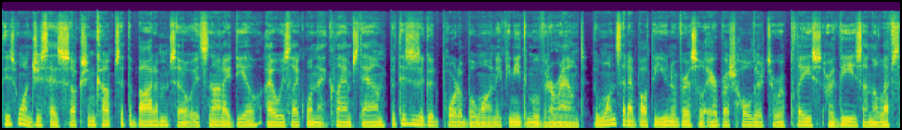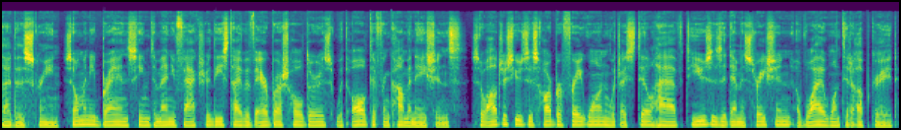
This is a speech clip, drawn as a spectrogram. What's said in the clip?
This one just has suction cups at the bottom, so it's not ideal. I always like one that clamps down, but this is a good portable one if you need to move it around. The ones that I bought the universal airbrush holder to replace are these on the left side of the screen. So many brands seem to manufacture these type of airbrush holders with all different combinations. So I'll just use this Harbor Freight one, which I still have, to use as a demonstration of why I wanted to upgrade.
